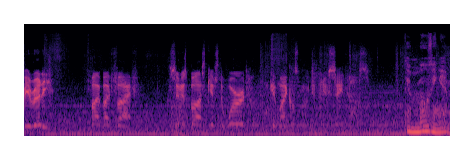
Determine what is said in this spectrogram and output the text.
Be ready? Five by five. As soon as boss gives the word, we'll get Michael's moved to the new safe house. They're moving him.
